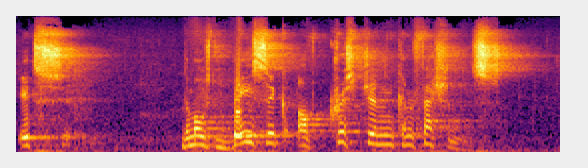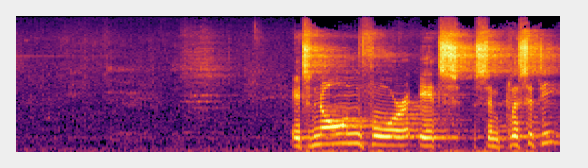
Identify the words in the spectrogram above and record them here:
It's the most basic of Christian confessions. It's known for its simplicity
